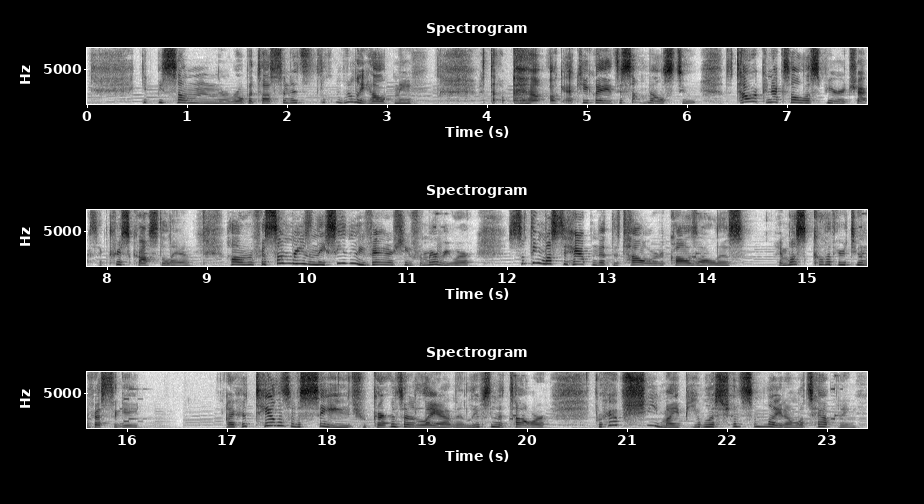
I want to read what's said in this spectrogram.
get me some Robitussin? It's really helped me. Okay, actually, there's something else too. The tower connects all the spirit tracks that crisscross the land. However, for some reason, they seem to be vanishing from everywhere. Something must have happened at the tower to cause all this. I must go there to investigate. I heard tales of a sage who guards our land and lives in the tower. Perhaps she might be able to shed some light on what's happening.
